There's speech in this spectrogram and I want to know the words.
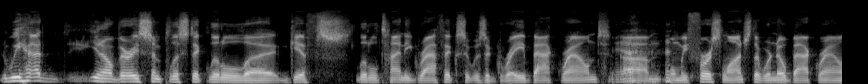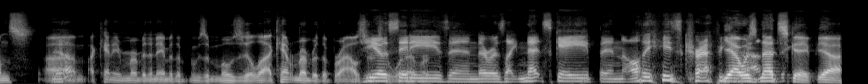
We had you know very simplistic little uh, gifs little tiny graphics it was a gray background Yeah. um, when we first launched there were no backgrounds um, i can't even remember the name of the it was a mozilla i can't remember the browser. GeoCities and there was like Netscape and all these crappy. yeah it was netscape yeah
